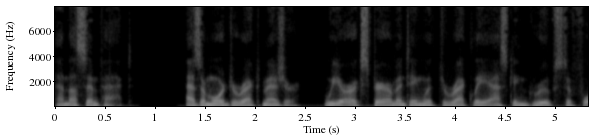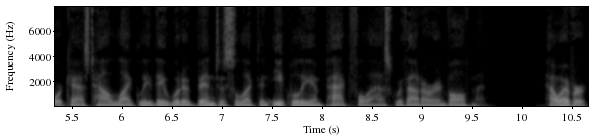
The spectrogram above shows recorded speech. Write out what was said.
and thus impact. As a more direct measure, we are experimenting with directly asking groups to forecast how likely they would have been to select an equally impactful ask without our involvement. However,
